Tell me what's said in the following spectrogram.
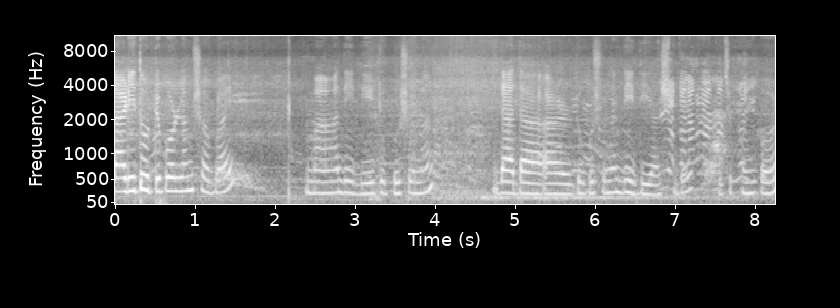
গাড়িতে উঠে পড়লাম সবাই, মা, দিদি টুপু সোনা দাদা আর টুপু সোনার দিদি আসবে কিছুক্ষণ পর।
